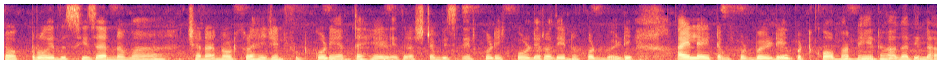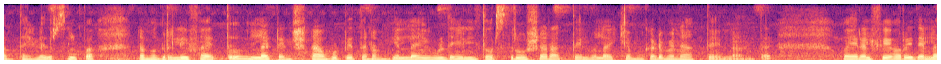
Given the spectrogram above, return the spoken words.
ಡಾಕ್ಟ್ರು ಇದು ಸೀಸನ್ನಮ್ಮ ಚೆನ್ನಾಗಿ ನೋಡ್ಕೊಳ್ಳಿ ಹೈಜೀನ್ ಫುಡ್ ಕೊಡಿ ಅಂತ ಹೇಳಿದರು. ಅಷ್ಟೇ ಬಿಸಿನೀರು ಕೊಡಿ ಕೋಲ್ಡ್ ಇರೋದೇನು ಕೊಡಬೇಡಿ. ಆಯಿಲ್ ಐಟಮ್ ಕೊಡಬೇಡಿ. ಬಟ್ ಕಾಮನ್ ಏನು ಆಗೋದಿಲ್ಲ ಅಂತ ಹೇಳಿದ್ರು. ಸ್ವಲ್ಪ ನಮಗೆ ರಿಲೀಫ್ ಆಯಿತು. ಇಲ್ಲ ಟೆನ್ಷನ್ ಆಗ್ಬಿಟ್ಟಿತ್ತು. ನಮಗೆಲ್ಲ ಇಳ್ದೆ ಇಲ್ಲಿ ತೋರಿಸಿದ್ರು. ಹುಷಾರಾಗ್ತಾ ಇಲ್ವಲ್ಲ, ಕೆಮ್ಮು ಕಡಿಮೆನೇ ಆಗ್ತಾಯಿಲ್ಲ ಅಂತ. ವೈರಲ್ ಫೀವರು ಇದೆಲ್ಲ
